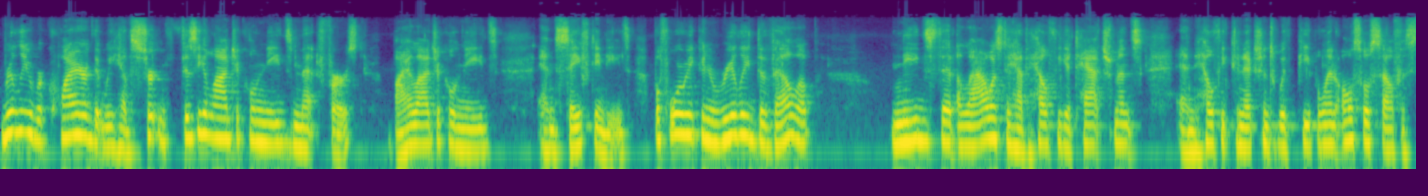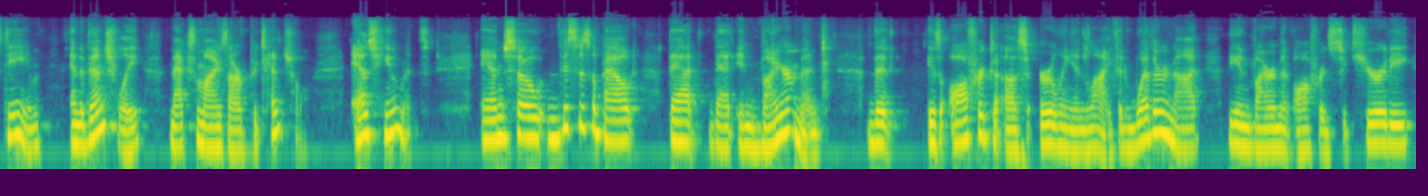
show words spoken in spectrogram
really required that we have certain physiological needs met first, biological needs and safety needs, before we can really develop needs that allow us to have healthy attachments and healthy connections with people and also self esteem and eventually maximize our potential as humans. And so this is about that, that environment that is offered to us early in life and whether or not the environment offered security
